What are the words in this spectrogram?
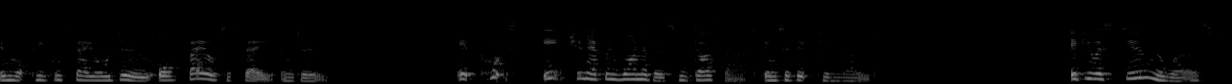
in what people say or do, or fail to say and do. It puts each and every one of us who does that into victim mode. If you assume the worst,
